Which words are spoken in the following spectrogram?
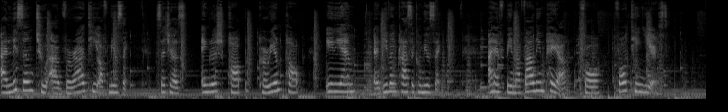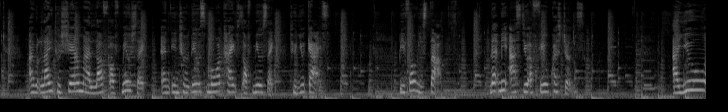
I listen to a variety of music, such as English pop, Korean pop, EDM, and even classical music. I have been a violin player for 14 years. I would like to share my love of music and introduce more types of music to you guys. Before we start, let me ask you a few questions. Are you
